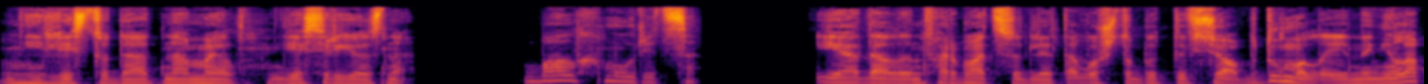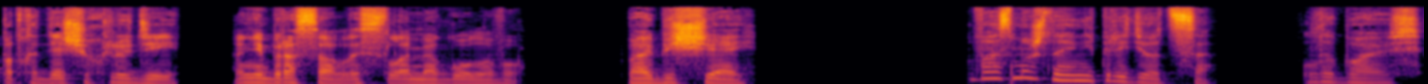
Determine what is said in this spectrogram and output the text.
Не лезь туда одна, Мел, я серьезно. Бал хмурится. Я дал информацию для того, чтобы ты все обдумала и наняла подходящих людей а не бросалась, сломя голову. Пообещай. Возможно, и не придется. Улыбаюсь.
